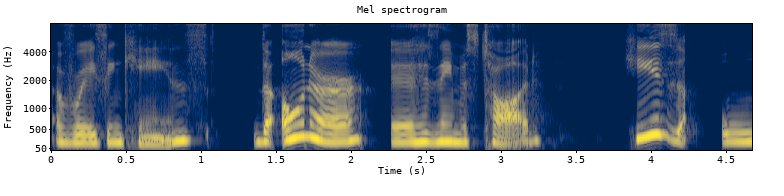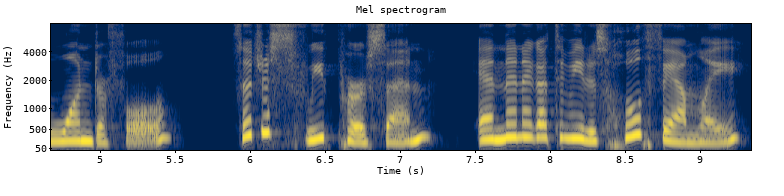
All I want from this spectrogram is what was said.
of raising canes the owner uh, his name is todd he's wonderful such a sweet person and then i got to meet his whole family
